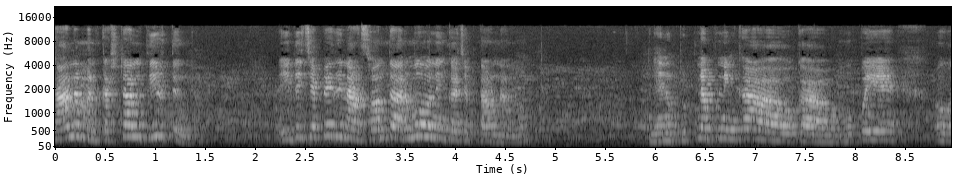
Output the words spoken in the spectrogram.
చాలా మన కష్టాలు తీరుతుంది. ఇది చెప్పేది నా సొంత అనుభవం ఇంకా చెప్తా ఉన్నాను. నేను పుట్టినప్పుడు ఇంకా ఒక ముప్పై ఒక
